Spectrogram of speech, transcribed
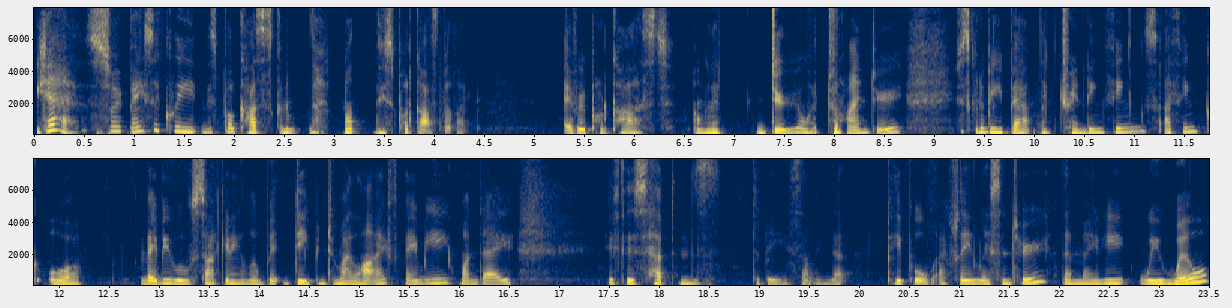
Yeah, so basically, this podcast is gonna not this podcast, but like every podcast I'm gonna do or try and do it's just gonna be about like trending things, I think, or maybe we'll start getting a little bit deep into my life. Maybe one day, if this happens to be something that people actually listen to, then maybe we will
